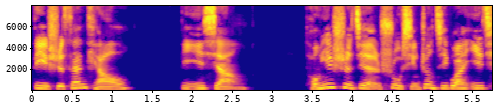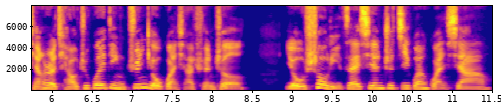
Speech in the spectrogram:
第十三条第一项，同一事件数行政机关依前二条之规定均有管辖权者，由受理在先之机关管辖。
